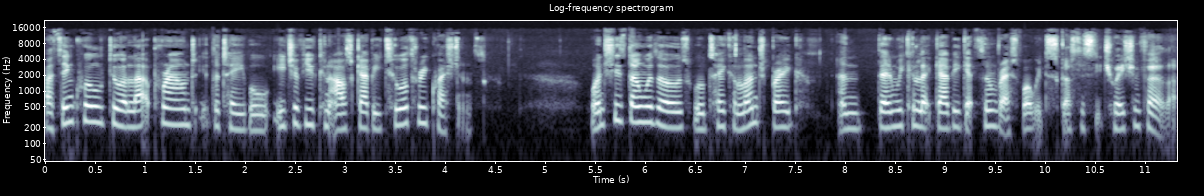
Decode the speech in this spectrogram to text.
I think we'll do a lap round the table. Each of you can ask Gabby two or three questions. Once she's done with those, we'll take a lunch break and then we can let Gabby get some rest while we discuss the situation further.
